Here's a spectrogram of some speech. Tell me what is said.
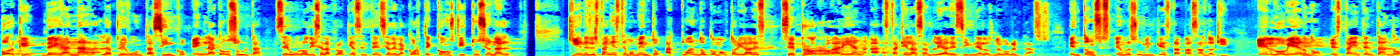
Porque de ganar la pregunta 5 en la consulta, según lo dice la propia sentencia de la Corte Constitucional, quienes están en este momento actuando como autoridades se prorrogarían hasta que la Asamblea designe a los nuevos reemplazos. Entonces, en resumen, ¿qué está pasando aquí? El gobierno está intentando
